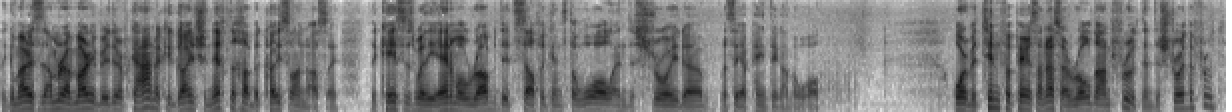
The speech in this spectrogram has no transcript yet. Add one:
The Gemara says, Amar Amari B'dir of Kahana Kegoin Shenichtacha B'Koisel Asay. The cases where the animal rubbed itself against the wall and destroyed, uh, let's say, a painting on the wall. Or V'Tinfa Peres Anasa rolled on fruit and destroyed the fruit.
